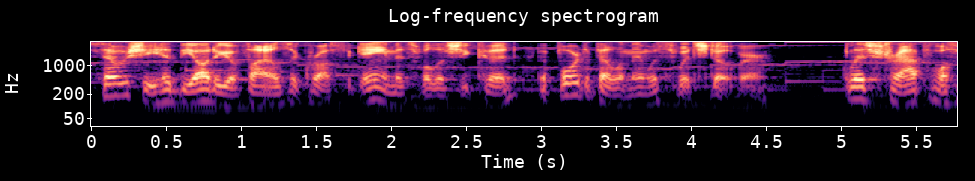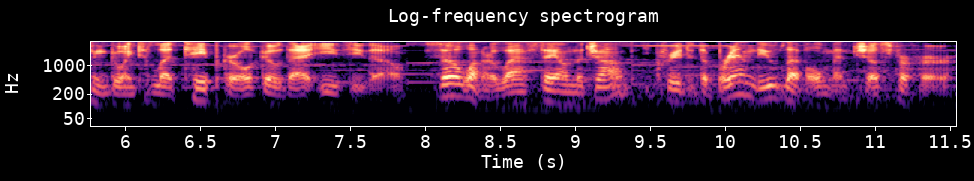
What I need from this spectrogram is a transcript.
So she hid the audio files across the game as well as she could before development was switched over. Glitchtrap wasn't going to let Tape Girl go that easy though, so on her last day on the job, he created a brand new level meant just for her.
